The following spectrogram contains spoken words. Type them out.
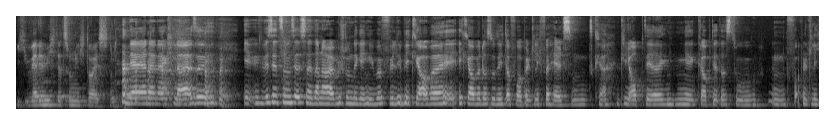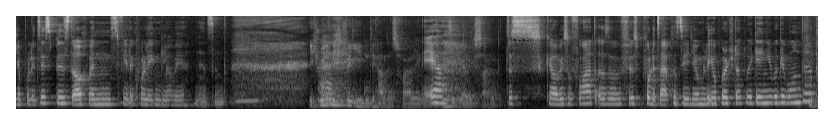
ich werde mich dazu nicht äußern. Ja, nein, nein, klar. Also, ich, wir sitzen uns jetzt seit einer halben Stunde gegenüber, Philipp. Ich glaube, ich glaube, dass du dich da vorbildlich verhältst und glaub dir, glaub dir, dass du ein vorbildlicher Polizist bist, auch wenn es viele Kollegen, glaube ich, nicht sind. Ich will nicht für jeden die Hand ins Feuer legen, Ja. muss ich ehrlich sagen. Das glaube ich sofort. Also fürs Polizeipräsidium Leopoldstadt, wo ich gegenüber gewohnt habe.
